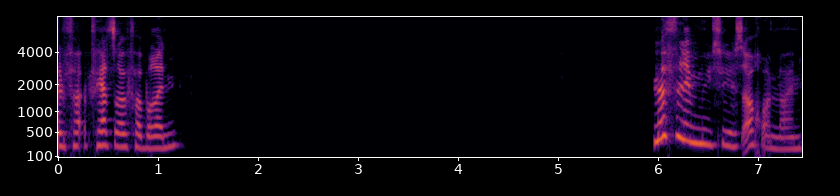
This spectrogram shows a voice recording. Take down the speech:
Dein Pferd soll verbrennen. Löffel im Müsli ist auch online.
